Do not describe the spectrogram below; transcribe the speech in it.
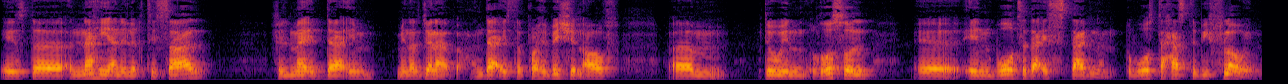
is the nahi an al-ightisal fil daim min al-janaba and that is the prohibition of um, doing ghusl uh, in water that is stagnant. The water has to be flowing.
